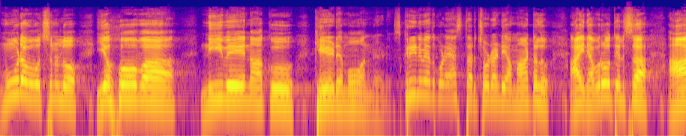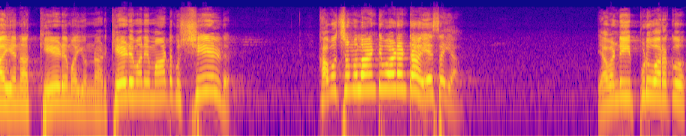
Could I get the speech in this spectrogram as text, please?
మూడవ వచనంలో యహోవా నీవే నాకు కేడెమో అన్నాడు. స్క్రీన్ మీద కూడా వేస్తారు చూడండి ఆ మాటలు. ఆయన ఎవరో తెలుసా? ఆయన కేడెమై ఉన్నాడు. కేడెమనే మాటకు షీల్డ్. కవచము లాంటి వాడంట ఏసయ్య. ఏవండి ఇప్పుడు వరకు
